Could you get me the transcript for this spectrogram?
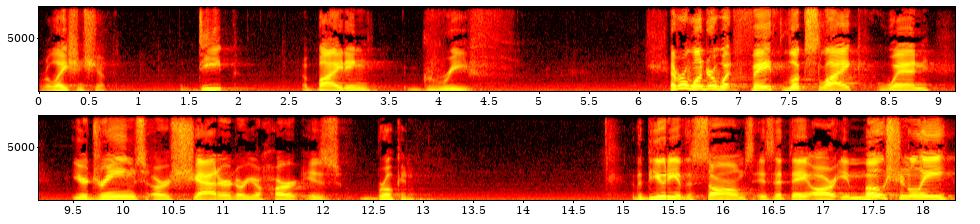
relationship, deep, abiding grief. Ever wonder what faith looks like when your dreams are shattered or your heart is broken? The beauty of the Psalms is that they are emotionally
